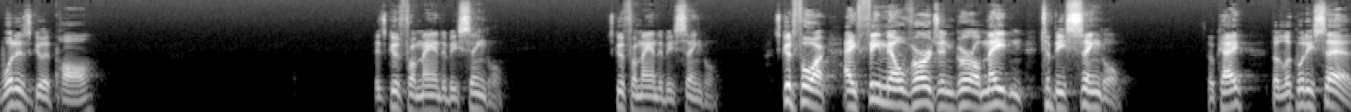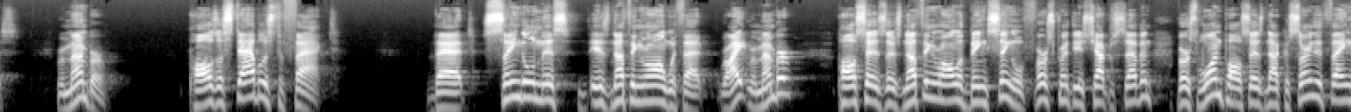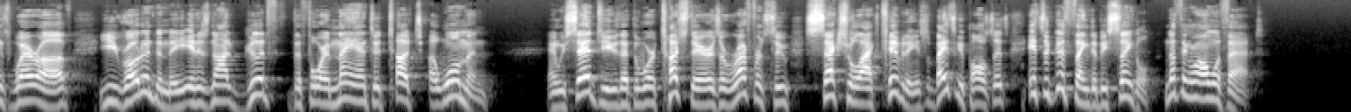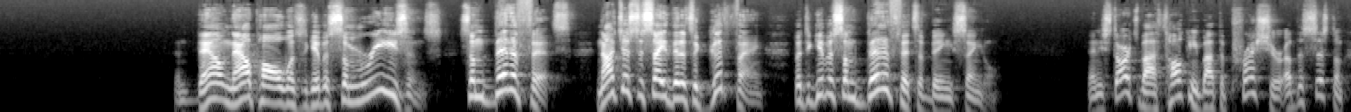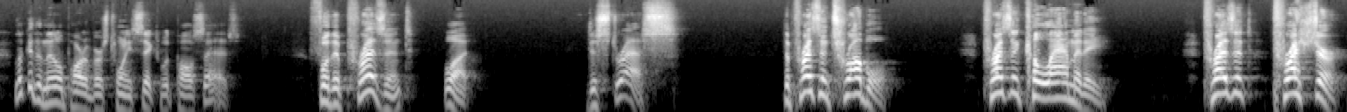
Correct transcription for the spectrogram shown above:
What is good, Paul? It's good for a man to be single. It's good for a man to be single. It's good for a female virgin girl, maiden, to be single. Okay? But look what he says. Remember, Paul's established the fact that singleness is nothing wrong with that, right? Remember? Paul says there's nothing wrong with being single. 1 Corinthians chapter 7, verse 1, Paul says, Now concerning the things whereof ye wrote unto me, it is not good for a man to touch a woman. And we said to you that the word touch there is a reference to sexual activity. So basically, Paul says it's a good thing to be single. Nothing wrong with that. And now, now Paul wants to give us some reasons, some benefits, not just to say that it's a good thing, but to give us some benefits of being single. And he starts by talking about the pressure of the system. Look at the middle part of verse 26, what Paul says. For the present, what? Distress. The present trouble, present calamity, present pressure.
